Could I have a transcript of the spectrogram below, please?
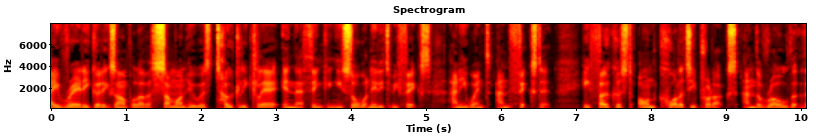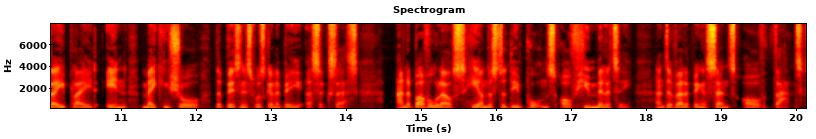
A really good example of a someone who was totally clear in their thinking. He saw what needed to be fixed and he went and fixed it. He focused on quality products and the role that they played in making sure the business was going to be a success. And above all else, he understood the importance of humility and developing a sense of that.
